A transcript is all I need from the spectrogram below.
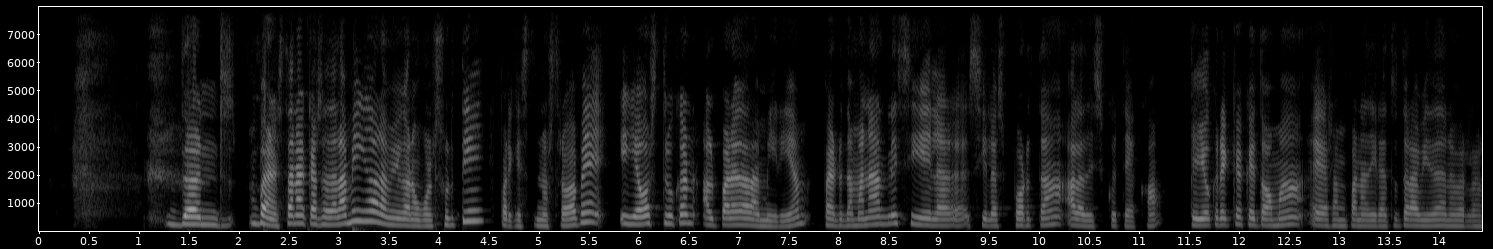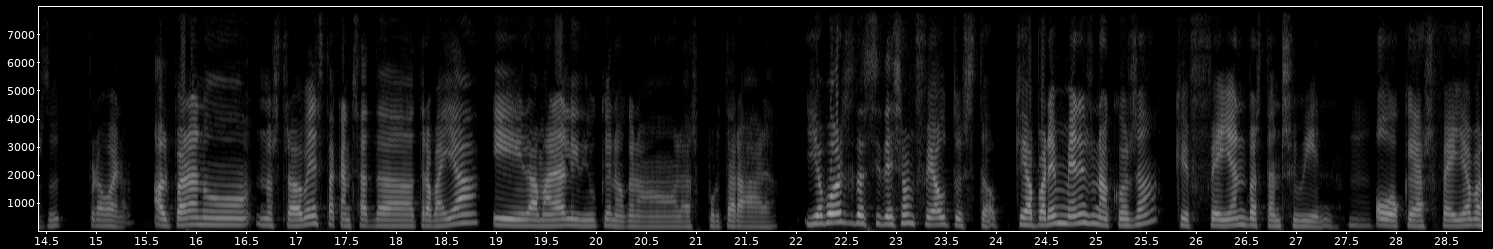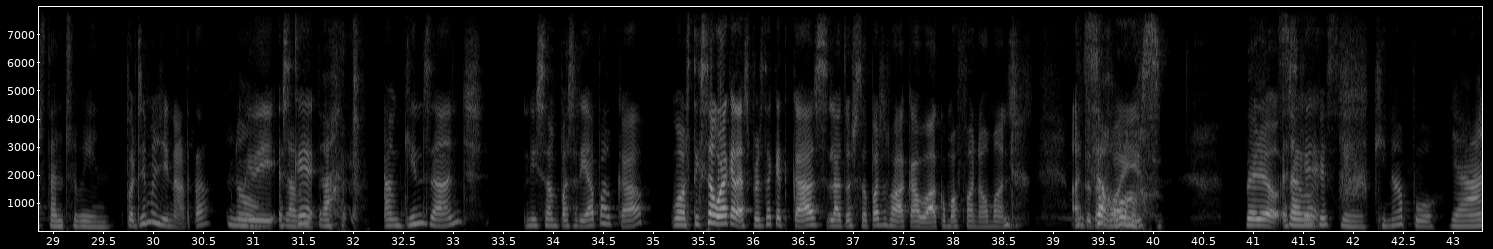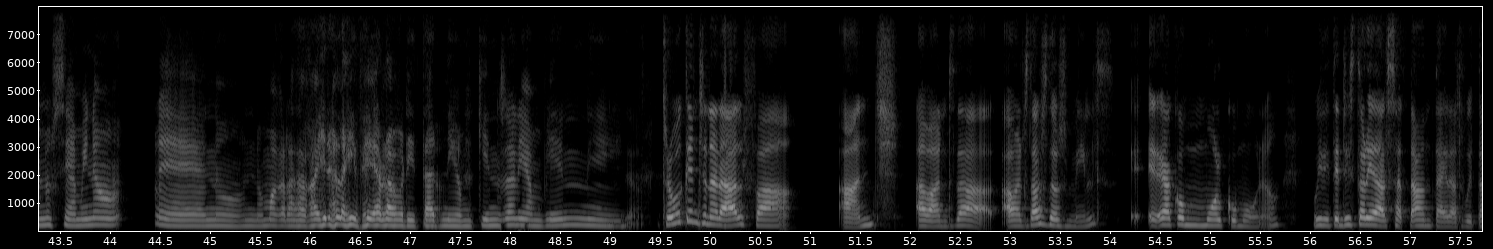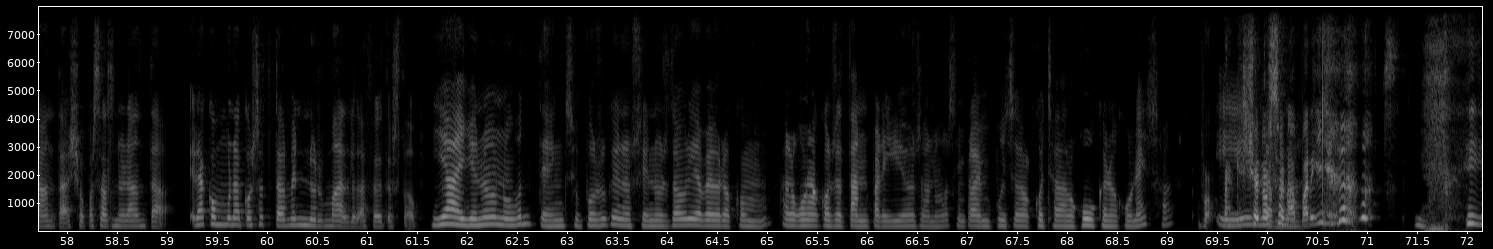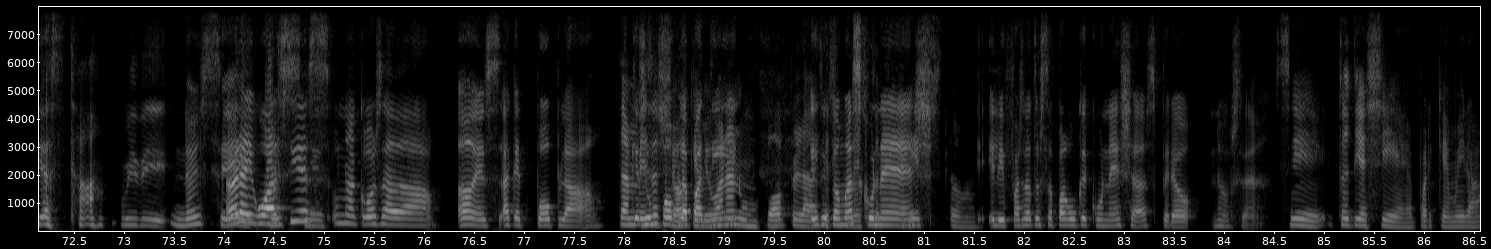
doncs, bueno, estan a casa de l'amiga, l'amiga no vol sortir perquè no es troba bé, i llavors truquen al pare de la Míriam per demanar-li si, la, si les porta a la discoteca. Que jo crec que aquest home eh, se'n penedirà tota la vida de no haver-les dut, però bueno. El pare no, no es troba bé, està cansat de treballar i la mare li diu que no, que no les portarà ara. Llavors decideixen fer autostop, que aparentment és una cosa que feien bastant sovint, Mm. o que es feia bastant sovint. Pots imaginar-te? No, Vull dir, és la que veritat. amb 15 anys ni se'm passaria pel cap. Bueno, estic segura que després d'aquest cas l'autostop es va acabar com a fenomen a tot Segur. el país. Però és Segur que, que sí. quina por. Ja, no sé, a mi no... Eh, no, no m'agrada gaire la idea, la veritat, Ja. ni amb 15, ni amb 20, ni... Ja. Trobo que en general fa anys, abans, de, abans dels 2000, e- era com molt comú, no? Vull dir, tens història dels 70 i dels 80, això passa als 90. Era com una cosa totalment normal, de fer autostop. Ja, jo no, no ho entenc. Suposo que, no sé, no es deuria veure com alguna cosa tan perillosa, no? Simplement puges al cotxe d'algú que no coneixes Però, I perquè això no sona perillós. i ja està. Vull dir... No sé. a veure, igual no si sé. és una cosa de... Oh, és aquest poble També que és és, un això, poble que viuen en petit un poble i que tothom es tot coneix i li fas l'autostop a algú que coneixes, però no ho sé. Sí, tot i així, eh? Perquè, mira,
